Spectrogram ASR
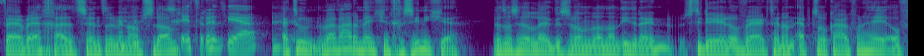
ver weg uit het centrum in Amsterdam. Schitterend, ja. en toen, wij waren een beetje een gezinnetje. Dat was heel leuk. Dus dan, dan, dan iedereen studeerde of werkte. En dan appten we elkaar ook van, hey, of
